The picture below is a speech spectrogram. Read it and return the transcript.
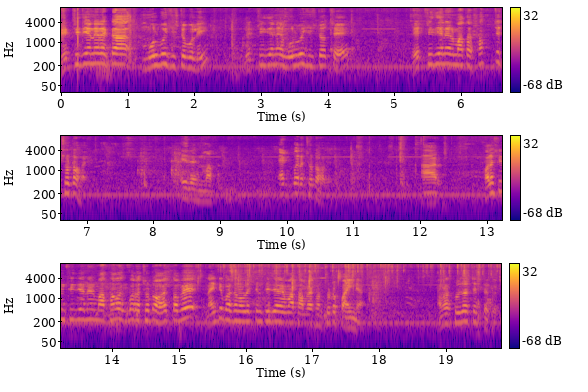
রেড ফ্রিজিয়ানের একটা মূল বৈশিষ্ট্য বলি রেড ফ্রিজিয়ানের মূল বৈশিষ্ট্য হচ্ছে রেড ফ্রিজিয়ানের মাথা সবচেয়ে ছোট হয়। এই দেখেন মাথা। একবারে ছোট হবে। আর হলেস্টিন ফ্রিজিয়ানের মাথাও একবারে ছোট হয় তবে নাইনটি পার্সেন্ট হলেস্টিন ফ্রিজিয়ানের মাথা আমরা এখন ছোট পাই না। আমরা খোঁজার চেষ্টা করি।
